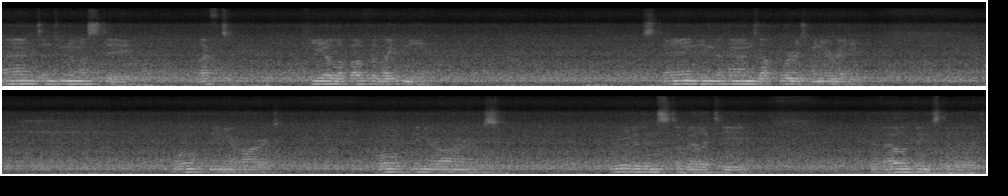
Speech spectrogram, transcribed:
Hands into Namaste. Left heel above the right knee. Extending the hands upwards when you're ready. Opening your heart. Opening your arms. Rooted in stability. Developing stability.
